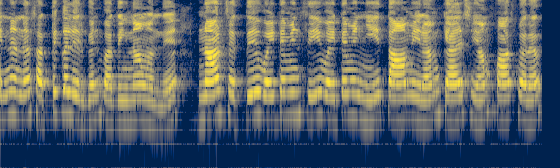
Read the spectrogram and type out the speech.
என்னென்ன சத்துக்கள் இருக்குன்னு பார்த்தீங்கன்னா வந்து நார் சத்து வைட்டமின் சி வைட்டமின் இ தாமிரம் கால்சியம் பாஸ்பரஸ்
